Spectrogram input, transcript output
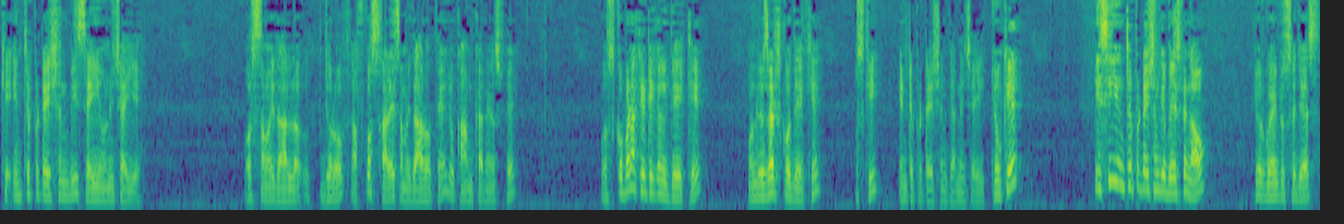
کہ انٹرپریٹیشن بھی صحیح ہونی چاہیے۔ اور سمجھدار جو لوگ آف کورس سارے سمجھدار ہوتے ہیں جو کام کر رہے ہیں اس پہ۔ اس کو بڑا کریٹیکلی دیکھ کے، ان ریزلٹس کو دیکھ کے اس کی انٹرپریٹیشن کرنی چاہیے۔ کیونکہ اسی انٹرپریٹیشن کے بیس پہ now you are going to suggest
